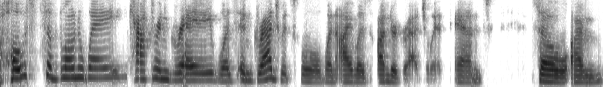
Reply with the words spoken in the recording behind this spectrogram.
hosts of Blown Away, Katherine Gray was in graduate school when I was undergraduate. And so I'm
